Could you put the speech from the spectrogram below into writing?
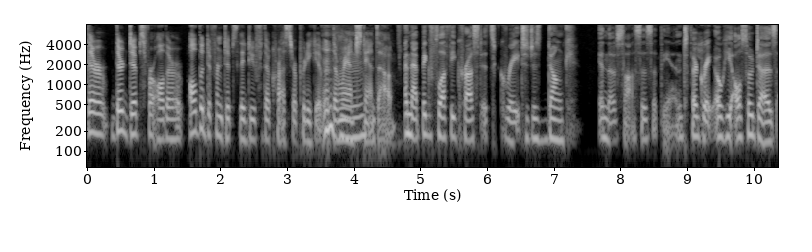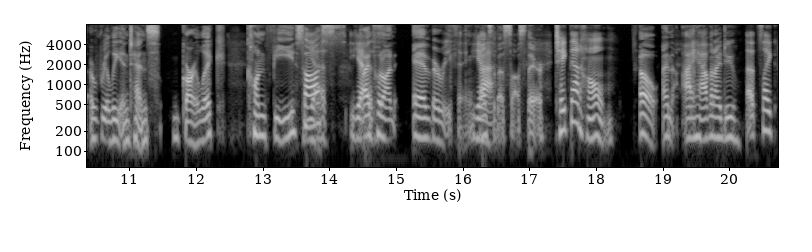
Their their dips for all their all the different dips they do for their crusts are pretty good, but the ranch Mhm. stands out. And that big fluffy crust, it's great to just dunk in those sauces at the end. They're great. Oh, he also does a really intense garlic confit sauce. Yes, yes. I put on everything. Yeah. That's the best sauce there. Take that home. Oh, and I have and I do. That's like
